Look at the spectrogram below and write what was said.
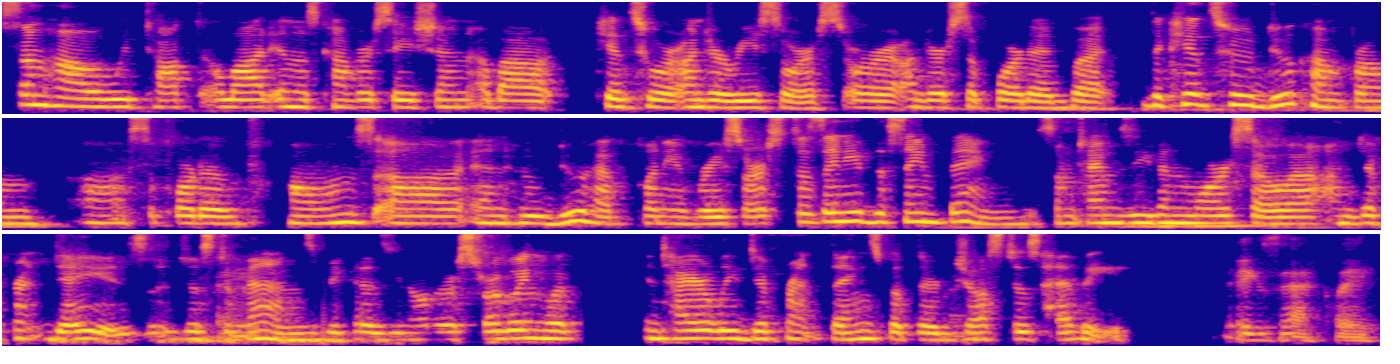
somehow we've talked a lot in this conversation about kids who are under resourced or under supported, but the kids who do come from uh, supportive homes uh, and who do have plenty of resources, they need the same thing. Sometimes even more so uh, on different days. It just depends because you know they're struggling with entirely different things, but they're just as heavy. Exactly.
